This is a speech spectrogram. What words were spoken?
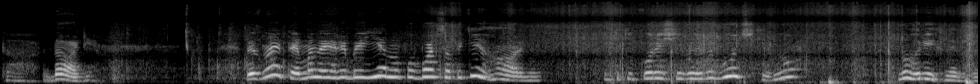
Так, далі. Ви знаєте, в мене гриби є, ну побачила такі гарні. Ось такі коричневі грибочки, ну, ну гріх не взяти.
